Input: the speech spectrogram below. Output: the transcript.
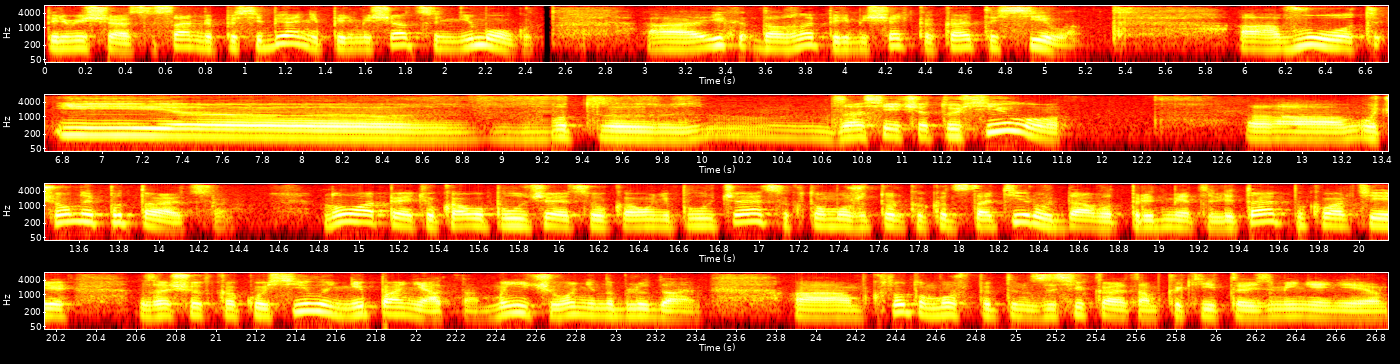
перемещаются. Сами по себе они перемещаться не могут. Их должна перемещать какая-то сила. А, вот, и э, вот э, засечь эту силу э, ученые пытаются. Ну, опять, у кого получается, у кого не получается, кто может только констатировать, да, вот предметы летают по квартире, за счет какой силы, непонятно, мы ничего не наблюдаем. А, кто-то может засекать там какие-то изменения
